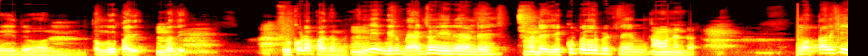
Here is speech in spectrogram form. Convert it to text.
ఐదు తొమ్మిది పది. పది. ఇవి కూడా పది ఉన్నాయి అన్ని మీరు మాక్సిమం ఈయనండి అంటే ఎక్కువ పిల్లలు పెట్టినాయండి. అవునండి. మొత్తానికి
